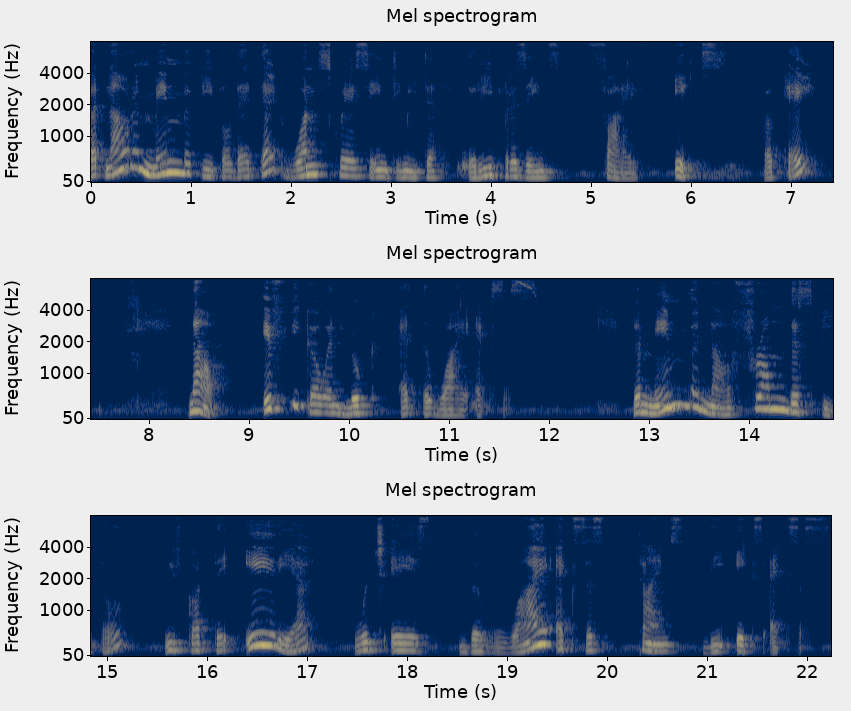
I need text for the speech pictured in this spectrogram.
But now remember, people, that that 1 square centimeter represents 5x. Okay? Now, if we go and look at the y-axis, remember now from this, people, we've got the area, which is the y-axis times the x-axis.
